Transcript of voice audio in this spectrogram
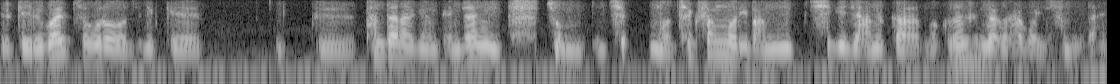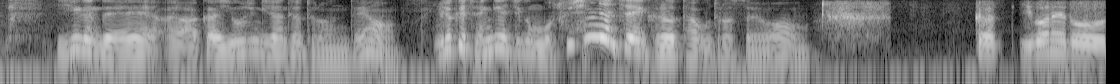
이렇게 일괄적으로 이렇게 그 판단하기는 굉장히 좀 뭐 책상머리 방식이지 않을까 뭐 그런 생각을 하고 있습니다. 이게 근데 아, 아까 이호준 기자한테도 들었는데요. 이렇게 된 게 지금 뭐 수십 년째 그렇다고 들었어요. 그러니까 이번에도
